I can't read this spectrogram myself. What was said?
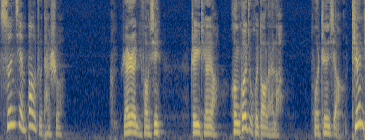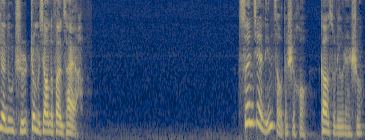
孙健抱住他说：“然然，你放心，这一天呀，很快就会到来了。我真想天天都吃这么香的饭菜啊！”孙健临走的时候告诉刘然说：“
